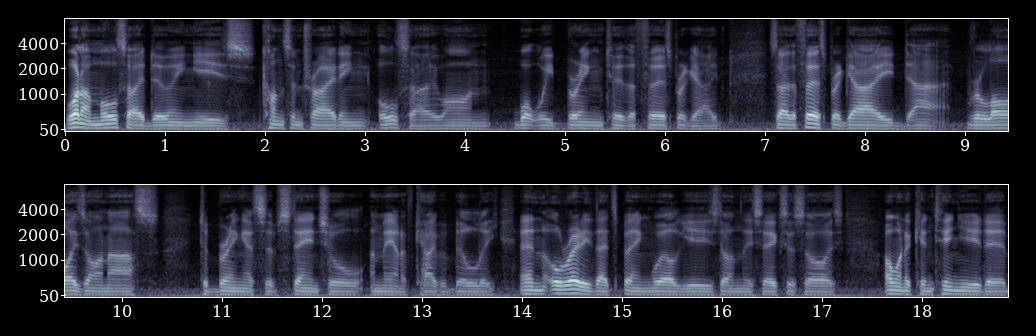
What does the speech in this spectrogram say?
What I'm also doing is concentrating also on what we bring to the 1st Brigade. So the 1st Brigade uh, relies on us to bring a substantial amount of capability, and already that's being well used on this exercise. I want to continue to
